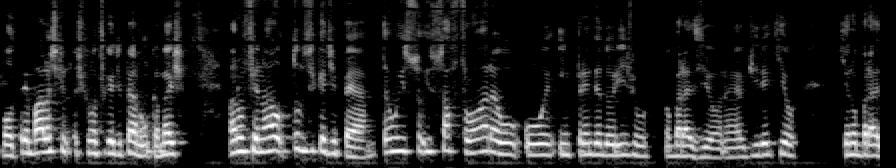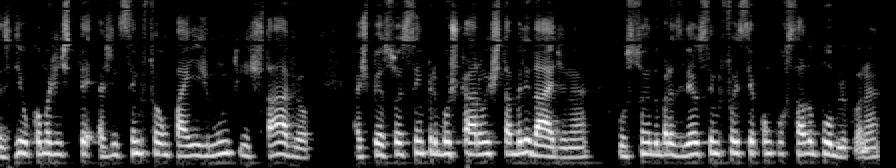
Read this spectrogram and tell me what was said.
Bom, o trem-bala acho acho que não fica de pé nunca, mas, mas no final tudo fica de pé. Então isso, isso aflora o, o empreendedorismo no Brasil, né? Eu diria que, que no Brasil, como a gente, te, a gente sempre foi um país muito instável, as pessoas sempre buscaram estabilidade, né? O sonho do brasileiro sempre foi ser concursado público, né?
